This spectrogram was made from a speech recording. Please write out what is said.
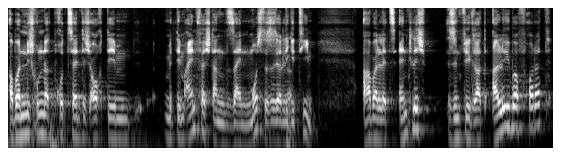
aber nicht hundertprozentig auch dem, mit dem einverstanden sein muss, das ist ja legitim. Aber letztendlich sind wir gerade alle überfordert.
